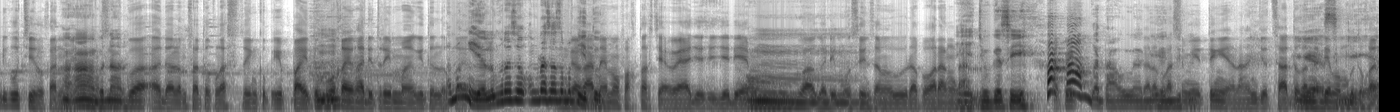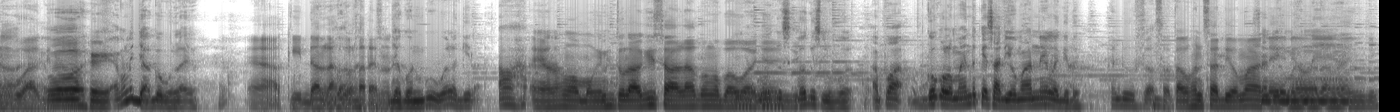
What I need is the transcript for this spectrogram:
dikucilkan ya. Ah, benar. Gua eh, dalam satu kelas lingkup IPA itu gua kayak nggak diterima gitu loh. Emang iya lu ngerasa ngerasa seperti kan itu? Hmm. emang faktor cewek aja sih. Jadi emang gua agak dimusuhin sama beberapa orang kan. Iya juga sih. Gak tahu lagi. Kalau kelas meeting ya lanjut satu karena Yes, dia membutuhkan iya. gua gitu. Oh, hei. emang lu jago bola ya? Ya kidal lah gua keren. Jagoan gua lagi lah. Ah, elah ngomongin itu lagi salah gua ngebawanya. Bagus, bagus lu bola. Apa? Gua kalau main tuh kayak Sadio Mane lah gitu. Aduh, sok-sok tahuan Sadio Mane orang anjing.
